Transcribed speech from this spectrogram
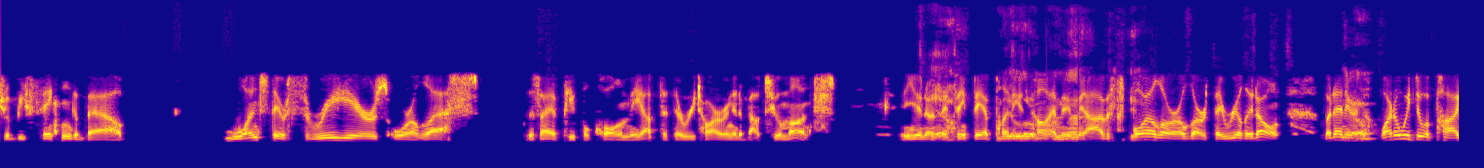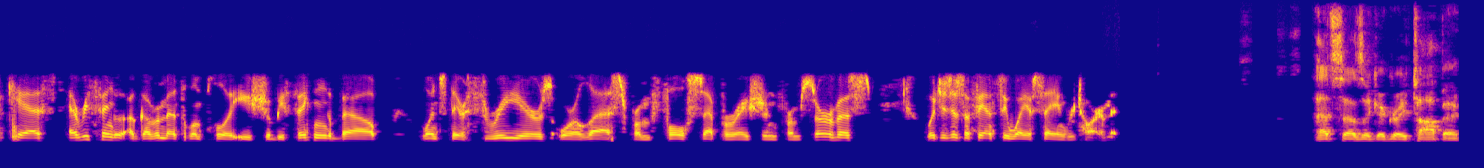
should be thinking about once they're three years or less? Because I have people calling me up that they're retiring in about two months. You know, yeah. they think they have plenty of time. I mean, I have a spoiler yeah. alert, they really don't. But anyway, yeah. why don't we do a podcast? Everything a governmental employee should be thinking about once they're three years or less from full separation from service, which is just a fancy way of saying retirement. That sounds like a great topic.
